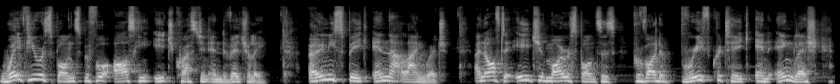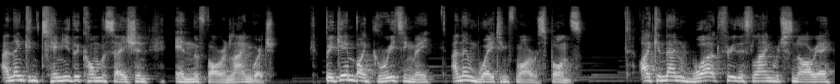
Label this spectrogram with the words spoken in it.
Wait for your response before asking each question individually. Only speak in that language, and after each of my responses, provide a brief critique in English and then continue the conversation in the foreign language. Begin by greeting me and then waiting for my response. I can then work through this language scenario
